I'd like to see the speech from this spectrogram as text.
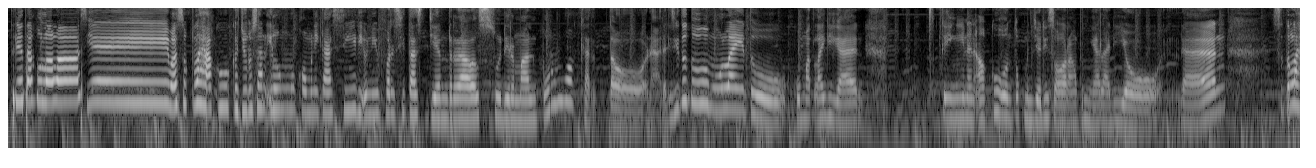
ternyata aku lolos yeay! Masuklah aku ke jurusan ilmu komunikasi di Universitas Jenderal Sudirman Purwokerto. Nah dari situ tuh mulai tuh kumat lagi kan keinginan aku untuk menjadi seorang penyiar radio. Dan setelah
